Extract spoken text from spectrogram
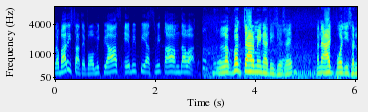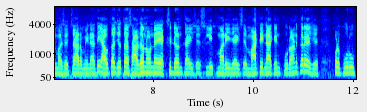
પ્રભારી સાથે ભૌમિક વ્યાસ એબીપી અસ્મિતા, અમદાવાદ. લગભગ ચાર મહિનાથી છે સાહેબ. અને આ જ પોઝિશનમાં છે ચાર મહિનાથી. આવતા જતા સાધનોને એક્સિડન્ટ થાય છે સ્લીપ મારી જાય છે, માટી નાખીને પુરાણ કરે છે, પણ પૂરું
